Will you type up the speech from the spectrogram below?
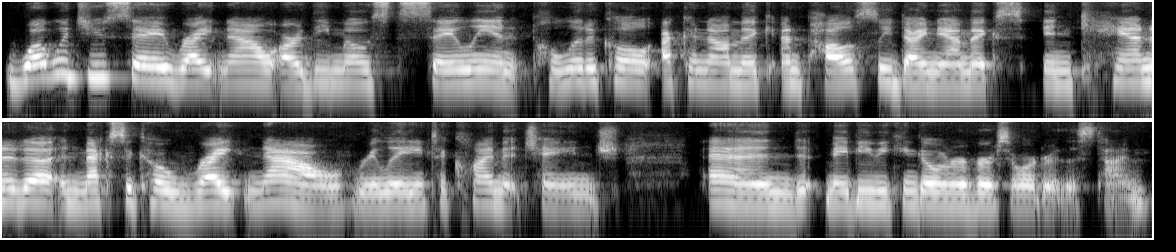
what would you say right now are the most salient political, economic, and policy dynamics in Canada and Mexico right now relating to climate change? and maybe we can go in reverse order this time.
